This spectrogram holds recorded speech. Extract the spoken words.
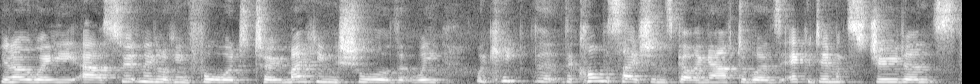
you know, we are certainly looking forward to making sure that we, we keep the, the conversations going afterwards. Academic students,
